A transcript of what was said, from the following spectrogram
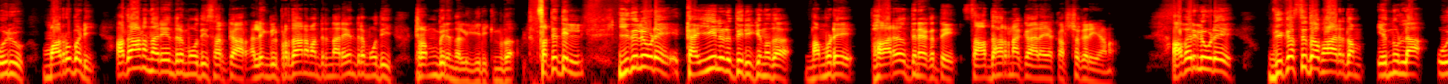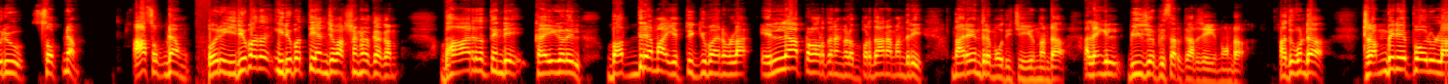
ഒരു മറുപടി അതാണ് നരേന്ദ്രമോദി സർക്കാർ അല്ലെങ്കിൽ പ്രധാനമന്ത്രി നരേന്ദ്രമോദി ട്രംപിന് നൽകിയിരിക്കുന്നത്. സത്യത്തിൽ ഇതിലൂടെ കയ്യിലെടുത്തിരിക്കുന്നത് നമ്മുടെ ഭാരതത്തിനകത്തെ സാധാരണക്കാരായ കർഷകരെയാണ്. അവരിലൂടെ വികസിത ഭാരതം എന്നുള്ള ഒരു സ്വപ്നം ആ സ്വപ്നം ഒരു ഇരുപത് ഇരുപത്തിയഞ്ച് വർഷങ്ങൾക്കകം ഭാരതത്തിന്റെ കൈകളിൽ ഭദ്രമായി എത്തിക്കുവാനുള്ള എല്ലാ പ്രവർത്തനങ്ങളും പ്രധാനമന്ത്രി നരേന്ദ്രമോദി ചെയ്യുന്നുണ്ട്. അല്ലെങ്കിൽ ബി ജെ പി സർക്കാർ ചെയ്യുന്നുണ്ട്. അതുകൊണ്ട് ട്രംപിനെ പോലുള്ള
